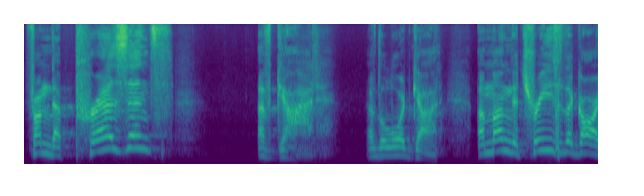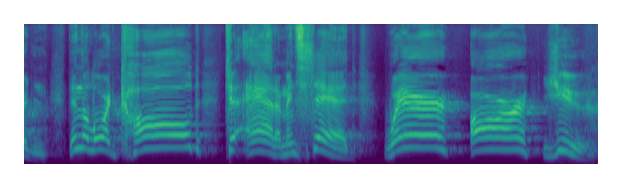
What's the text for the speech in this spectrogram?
from the presence of God, of the Lord God, among the trees of the garden. Then the Lord called to Adam and said, Where are you?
